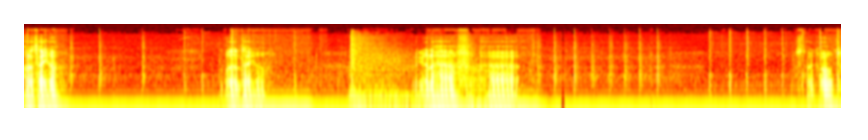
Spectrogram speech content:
Undertaker. Undertaker. We're gonna have uh, Stone Cold.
